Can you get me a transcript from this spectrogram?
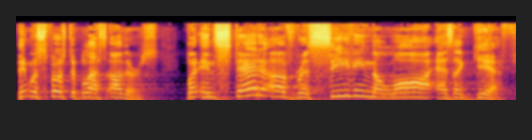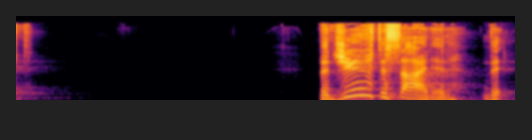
that was supposed to bless others. But instead of receiving the law as a gift, the Jews decided that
